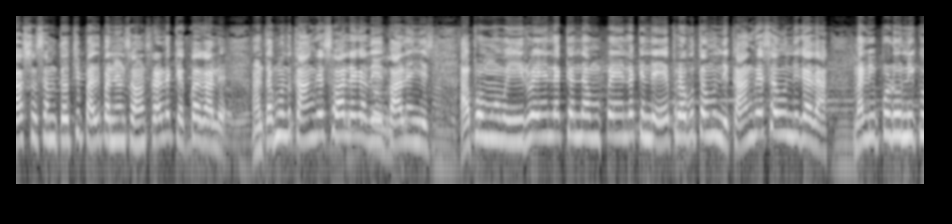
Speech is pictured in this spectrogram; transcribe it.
రాష్ట్ర సమితి వచ్చి పది పన్నెండు సంవత్సరాలకు ఎక్కువ కాలే. అంతకుముందు కాంగ్రెస్ వాళ్ళే కదా ఇది పాలన చేసి. అప్పుడు ఇరవై ఏళ్ళ కింద ముప్పై ఏళ్ళ కింద ఏ ప్రభుత్వం ఉంది? కాంగ్రెస్ ఉంది కదా. మళ్ళీ ఇప్పుడు నీకు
